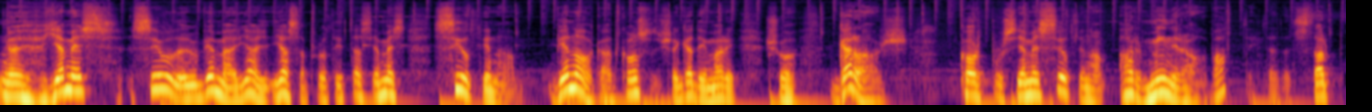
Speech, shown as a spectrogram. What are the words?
Uh, ja mēs sil, vienmēr jā, jāsaprot, tas, ja mēs siltinām, vienalga kāda konstrukcija, šajā gadījumā arī šo garāžu korpusu, ja mēs siltinām ar minerālu vati, tad starp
